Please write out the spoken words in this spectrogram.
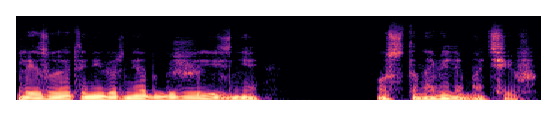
Лизу это не вернет к жизни». Установили мотив.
